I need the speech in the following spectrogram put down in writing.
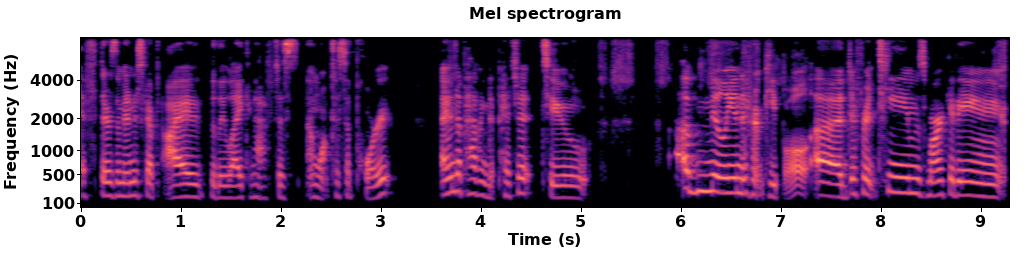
if there's a manuscript I really like and have to and want to support, I end up having to pitch it to a million different people, uh, different teams, marketing,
